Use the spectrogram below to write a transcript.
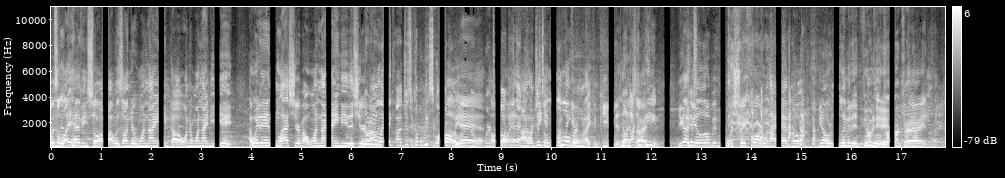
I was a light heavy, so I was under 190, uh, under 198. I weighed in last year about 190. This year No, no, no, like uh, just a couple weeks ago. Oh yeah. we were oh, talking. I, were am just thinking, a I'm little thinking over. when I competed. No, like, not sorry. competing. You got to be a little bit more straightforward when I have no, you know, limited food here. carbs right Right.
